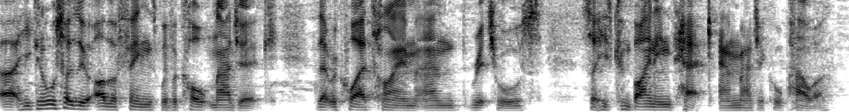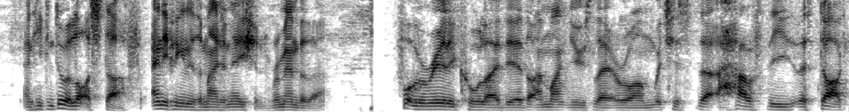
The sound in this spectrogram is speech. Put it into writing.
Uh, he can also do other things with occult magic that require time and rituals. So he's combining tech and magical power. And he can do a lot of stuff, anything in his imagination, remember that. Thought of a really cool idea that I might use later on, which is that have these, this dark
